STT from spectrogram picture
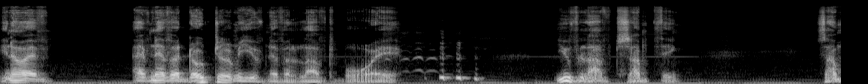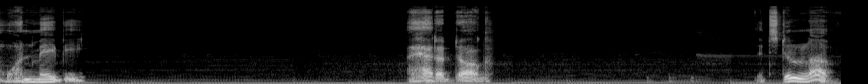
You know, I've. I've never. Don't tell me you've never loved, boy. you've loved something. Someone, maybe? I had a dog. It's still love.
